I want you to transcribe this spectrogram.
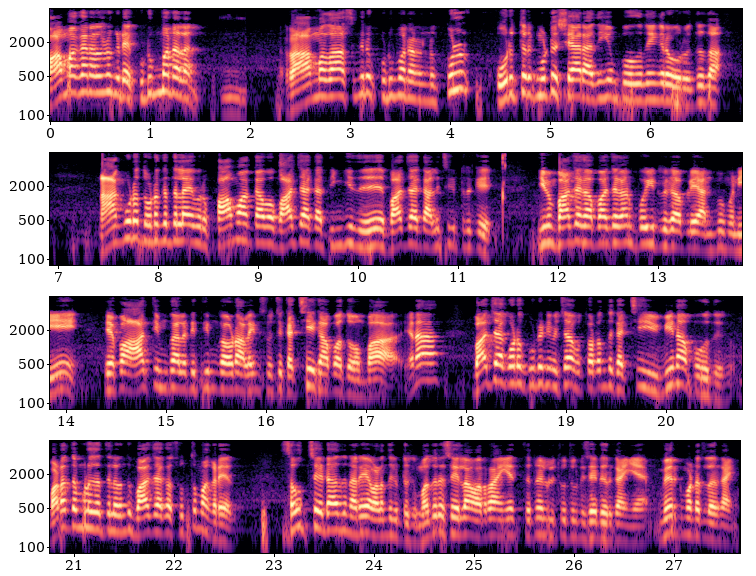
பாமக நலனும் கிடையாது குடும்ப நலன். ராமதாஸுங்கிற குடும்ப நலனுக்குள் ஒருத்தருக்கு மட்டும் ஷேர் அதிகம் போகுதுங்கிற ஒரு இதுதான். நான் கூட தொடக்கத்துல இவர் பாமகவை பாஜக திங்குது பாஜக அழிச்சுக்கிட்டு இருக்கு. இவன் பாஜக பாஜகன்னு போயிட்டு இருக்காப்லையே அன்புமணி. ஏப்பா அதிமுக இல்லாட்டி திமுகவோட அலைன்ஸ் வச்சு கட்சியை காப்பாத்துவோம்பா. ஏன்னா பாஜகவோட கூட்டணி வச்சா தொடர்ந்து கட்சி வீணா போகுது. வட தமிழகத்துல வந்து பாஜக சுத்தமா கிடையாது. சவுத் சைடாவது நிறைய வளர்ந்துகிட்டு இருக்கு. மதுரை சைட்லாம் வர்றாங்க திருநெல்வேலி தூத்துக்குடி சைடு இருக்காங்க மேற்கு மண்டலத்துல இருக்காங்க.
